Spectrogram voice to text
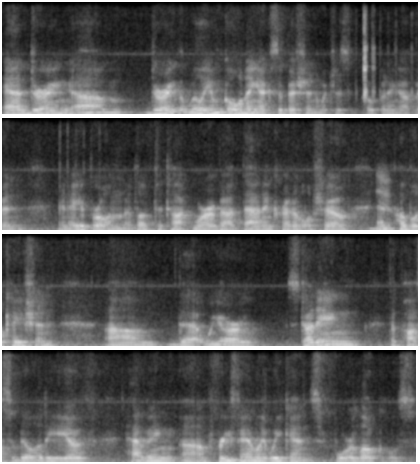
And during um, during the William Golding exhibition, which is opening up in, in April, and I'd love to talk more about that incredible show and publication, um, that we are studying the possibility of having um, free family weekends for locals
